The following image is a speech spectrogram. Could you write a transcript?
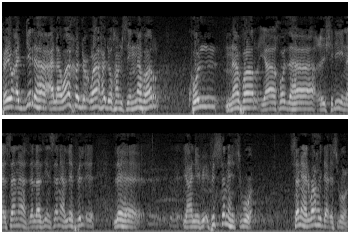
فيؤجرها على واحد, واحد وخمسين نفر كل نفر يأخذها عشرين سنة ثلاثين سنة له في له يعني في السنة أسبوع. السنة الواحدة أسبوع.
